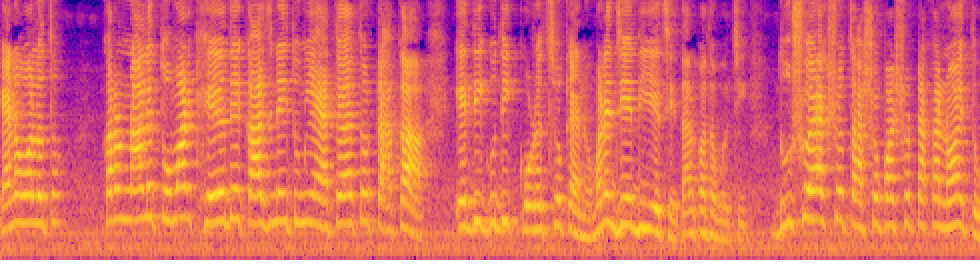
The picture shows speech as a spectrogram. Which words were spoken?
কেন বলো তো? কারণ নালে তোমার খেয়ে দে কাজ নেই, তুমি এত এত টাকা। এদিক ওদিক করেছ কেন? মানে যে দিয়েছে, তার কথা বলছি। দুশো, একশো, চারশো, পাঁচশো টাকা নয় তো?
